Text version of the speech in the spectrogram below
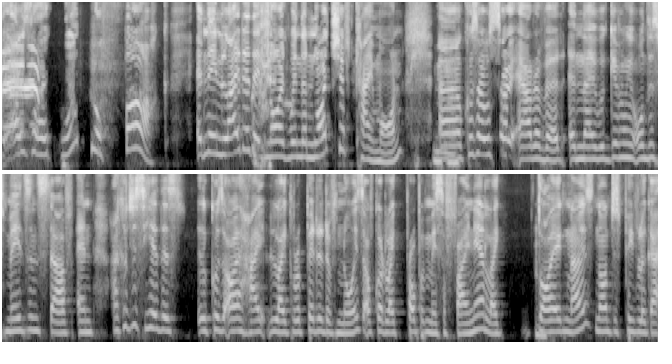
I was like, what the fuck? And then later that night, when the night shift came on, uh, mm-hmm. because I was so out of it, and they were giving me all this meds and stuff, and I could just hear this uh, because I hate like repetitive noise. I've got like proper misophonia, like mm. diagnosed, not just people who go,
